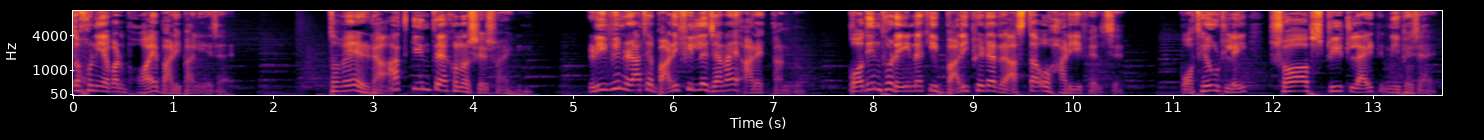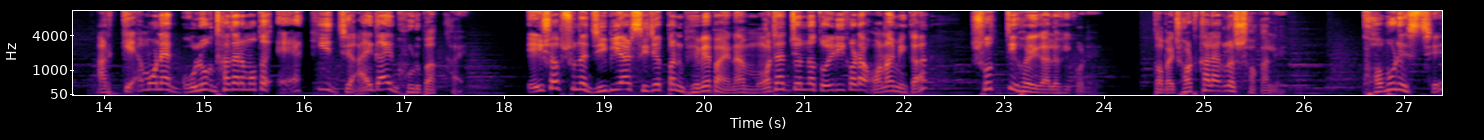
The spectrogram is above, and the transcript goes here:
তখনই আবার ভয় বাড়ি পালিয়ে যায়। তবে রাত কিন্তু এখনও শেষ হয়নি। রিভিন রাতে বাড়ি ফিরলে জানায় আরেক কাণ্ড। কদিন ধরেই নাকি বাড়ি ফেরার রাস্তা ও হারিয়ে ফেলছে। পথে উঠলেই সব স্ট্রিট লাইট নিভে যায় আর কেমন এক গোলক ধাঁধার মতো একই জায়গায় ঘুরপাক খায়। এইসব শুনে জিবি আর সিজেপ্পান ভেবে পায় না মজার জন্য তৈরি করা অনামিকা সত্যি হয়ে গেল কি করে। তবে ঝটকা লাগল সকালে। খবর এসছে,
